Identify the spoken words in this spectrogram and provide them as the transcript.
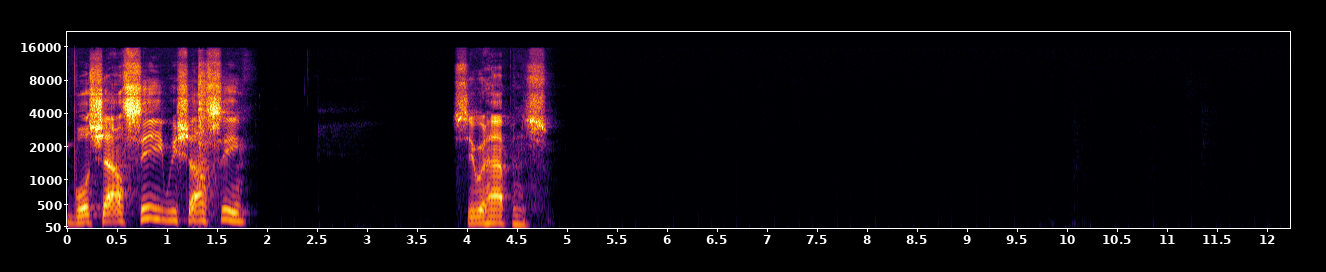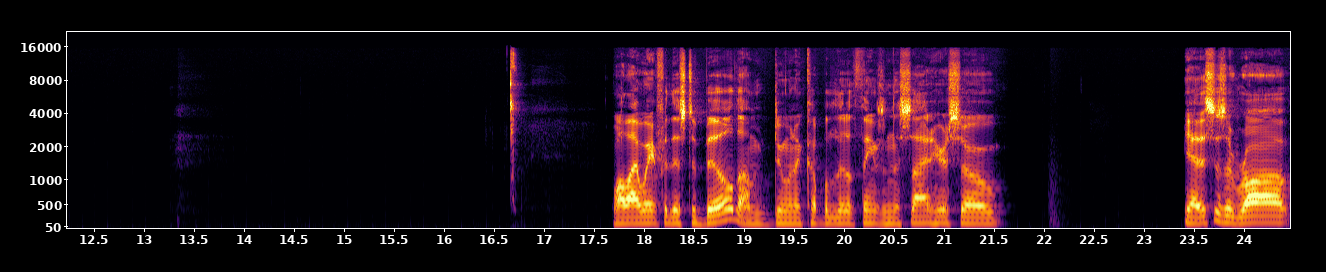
we'll shall see. We shall see. See what happens. While I wait for this to build, I'm doing a couple little things on the side here. So yeah, this is a raw,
